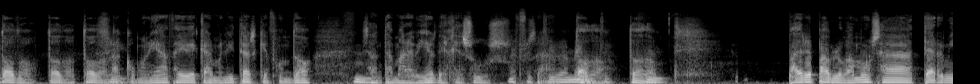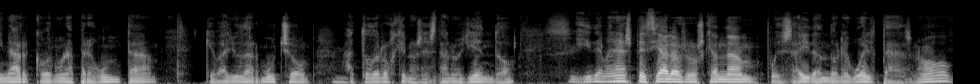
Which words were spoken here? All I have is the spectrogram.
todo, todo, todo. La comunidad ahí de carmelitas que fundó mm. Santa Maravillas de Jesús. Efectivamente. todo, todo. Mm. Padre Pablo, vamos a terminar con una pregunta que va a ayudar mucho mm. a todos los que nos están oyendo y de manera especial a los que andan pues ahí dándole vueltas, ¿no?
